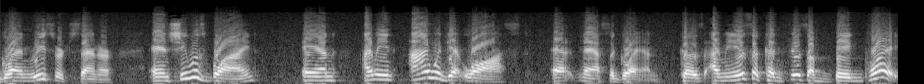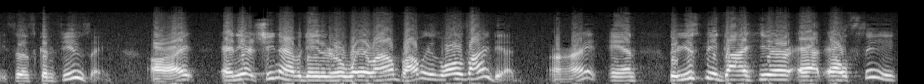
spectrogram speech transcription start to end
Glenn Research Center, and she was blind. And I mean, I would get lost at NASA Glenn because I mean, it's a it's a big place and it's confusing. All right. And yet she navigated her way around probably as well as I did. All right? And there used to be a guy here at LC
